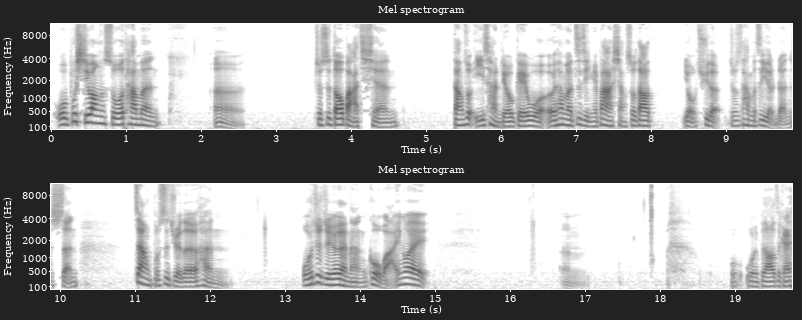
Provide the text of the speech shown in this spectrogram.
我不希望说他们。嗯，就是都把钱当做遗产留给我，而他们自己没办法享受到有趣的，就是他们自己的人生，这样不是觉得很，我就觉得有点难过吧？因为，嗯，我我也不知道这该，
